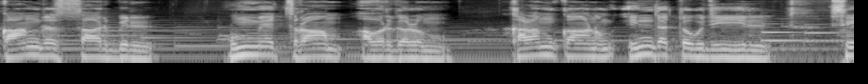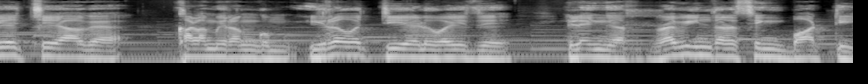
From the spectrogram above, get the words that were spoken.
காங்கிரஸ் சார்பில் உம்மேத் ராம் அவர்களும் களம் காணும் இந்த தொகுதியில் சுயேட்சையாக களமிறங்கும் இருபத்தி ஏழு வயது இளைஞர் ரவீந்தர் சிங் பாட்டி.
